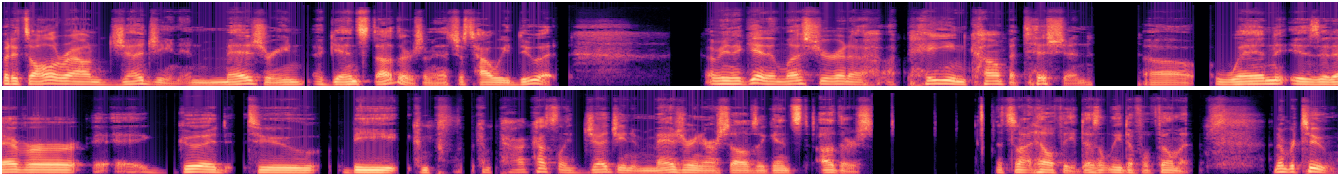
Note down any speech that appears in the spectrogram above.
but it's all around judging and measuring against others. I mean, that's just how we do it. I mean, again, unless you're in a, a paying competition, uh, when is it ever uh, good to be comp- constantly judging and measuring ourselves against others? It's not healthy. It doesn't lead to fulfillment. Number two.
